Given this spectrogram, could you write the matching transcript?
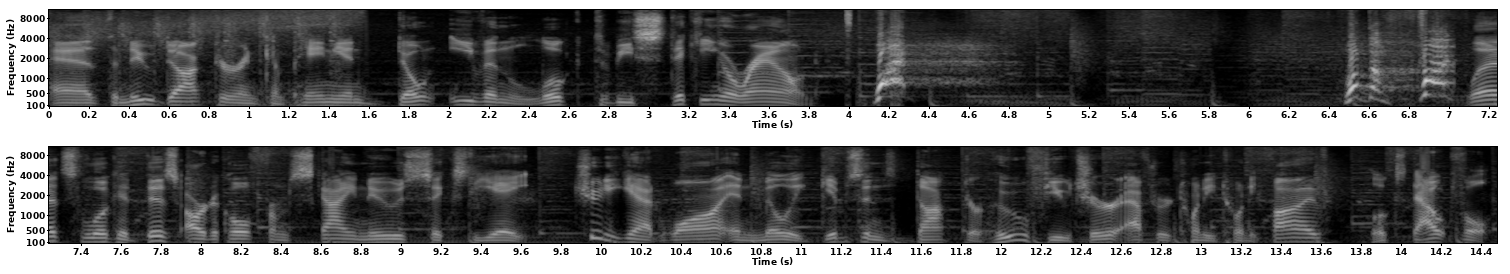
as the new Doctor and companion don't even look to be sticking around. What? Let's look at this article from Sky News 68. Ncuti Gatwa and Millie Gibson's Doctor Who future after 2025 looks doubtful.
